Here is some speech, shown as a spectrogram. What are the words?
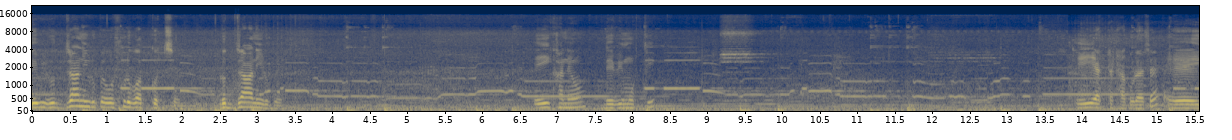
দেবী রুদ্রাণী রূপে অসুর বধ করছে, রুদ্রাণী রূপে। এইখানেও দেবী মূর্তি। এই একটা ঠাকুর আছে, এই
